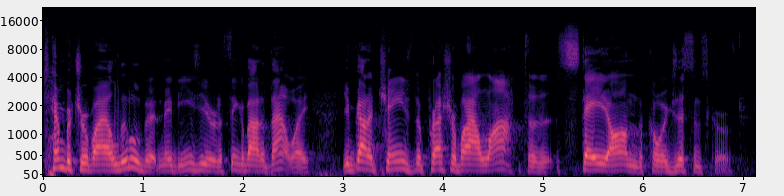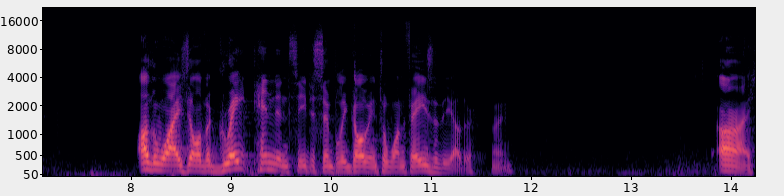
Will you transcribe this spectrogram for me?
temperature by a little bit, maybe easier to think about it that way, you've got to change the pressure by a lot to stay on the coexistence curve. Otherwise, you'll have a great tendency to simply go into one phase or the other. Right? All right.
